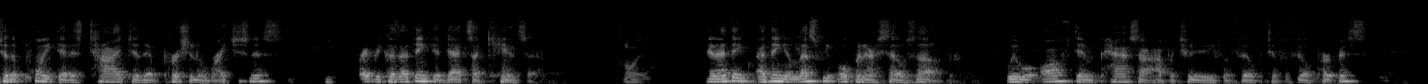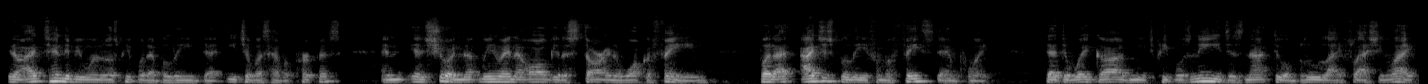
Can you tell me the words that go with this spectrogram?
to the point that is tied to their personal righteousness right? Because i think that that's a cancer. Oh yeah. And i think i think unless we open ourselves up we will often pass our opportunity fulfill, to fulfill purpose. You know i tend to be one of those people that believe that each of us have a purpose. And and sure we may not all get a star in the walk of fame but I, I just believe from a faith standpoint that the way God meets people's needs is not through a blue light, flashing light,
